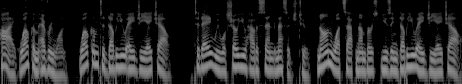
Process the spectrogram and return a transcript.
Hi, welcome everyone. Welcome to WAGHL. Today we will show you how to send message to non-WhatsApp numbers using WAGHL.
